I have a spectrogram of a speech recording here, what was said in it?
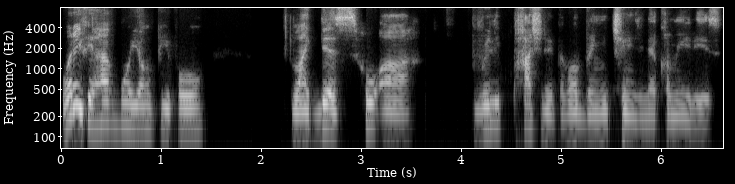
what if you have more young people like this who are really passionate about bringing change in their communities?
